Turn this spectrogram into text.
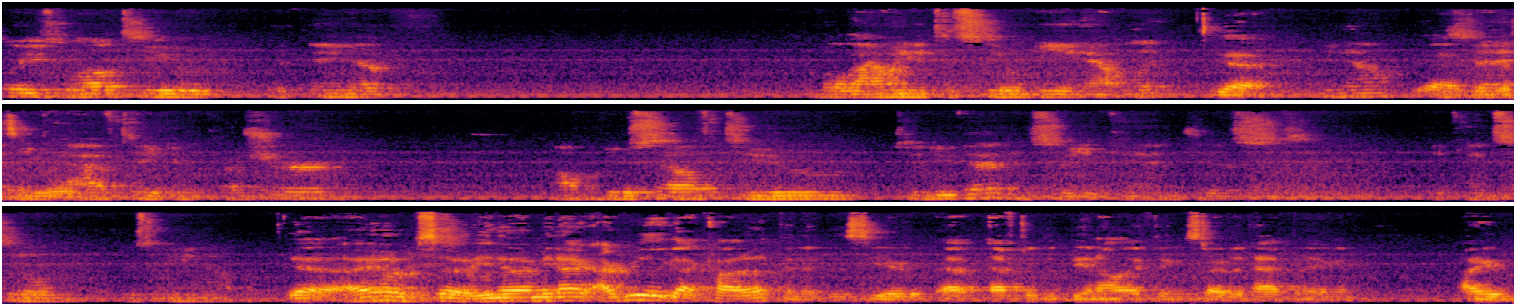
plays well to the thing of, allowing it to still be an outlet. Yeah, You know, Yeah, is that you important. have taken pressure off of yourself to to do that, and so you can just it can still just be an outlet. Yeah, I hope so. You know, I mean, I, I really got caught up in it this year after the Biennale thing started happening, and I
